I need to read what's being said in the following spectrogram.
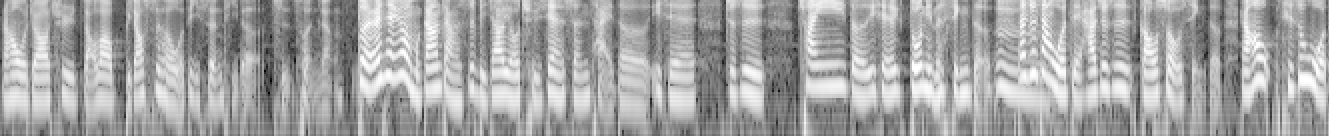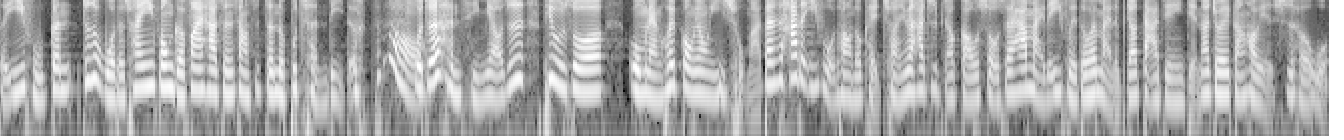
然后我就要去找到比较适合我自己身体的尺寸，这样子。对，而且因为我们刚刚讲的是比较有曲线身材的一些，就是。穿衣的一些多年的心得，嗯，但就像我姐，她就是高瘦型的。然后其实我的衣服跟就是我的穿衣风格放在她身上是真的不成立的，真的，哦，我觉得很奇妙。就是譬如说。我们两个会共用衣橱嘛，但是他的衣服我通常都可以穿，因为他就是比较高瘦，所以他买的衣服也都会买的比较大件一点，那就会刚好也适合我。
